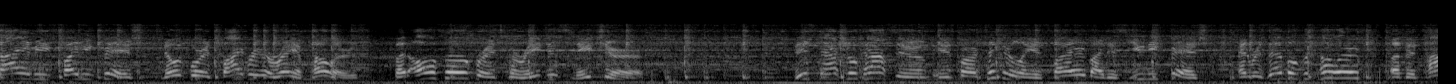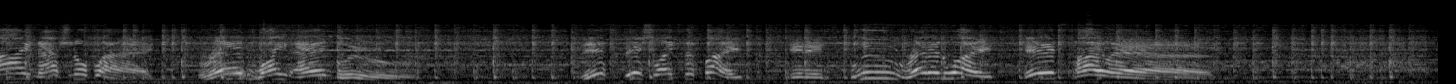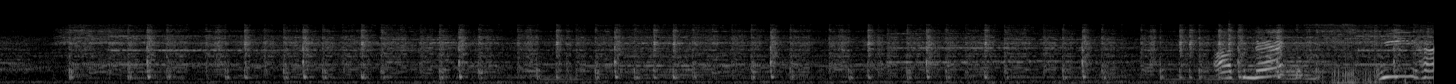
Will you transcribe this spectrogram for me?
Siamese fighting fish known for its vibrant array of colors, but also for its courageous nature. This national costume is particularly inspired by this unique fish and resembles the colors of the Thai national flag, red, white, and blue. This fish likes to fight in its blue, red, and white. It's Thailand. Up next, we have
